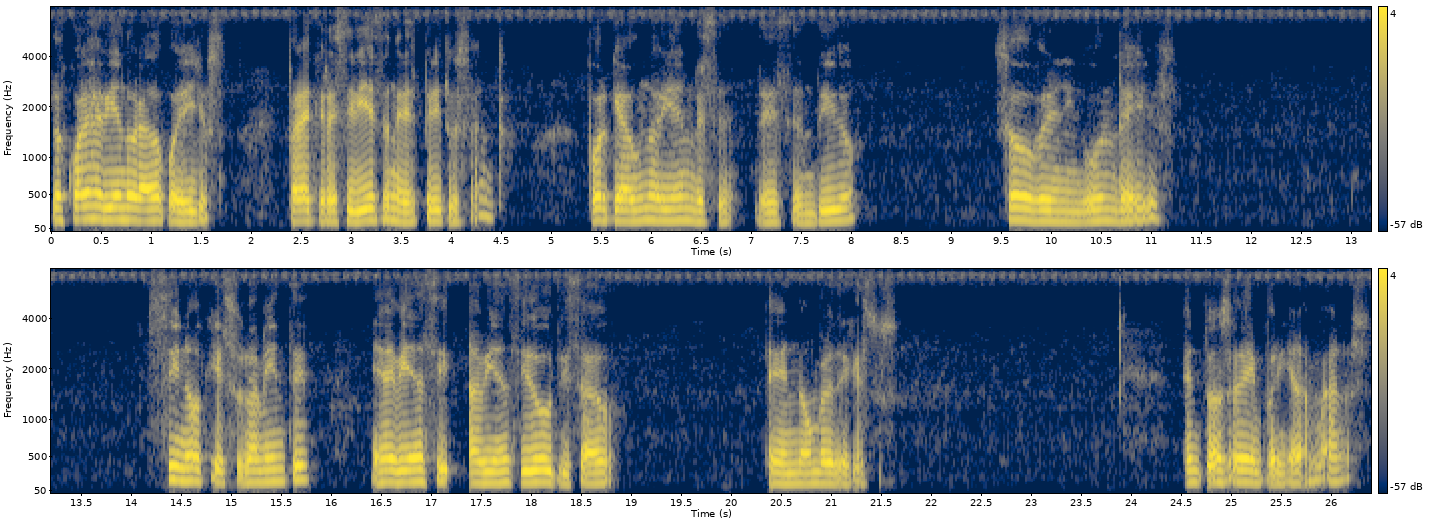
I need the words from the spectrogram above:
los cuales habían orado por ellos para que recibiesen el Espíritu Santo, porque aún no habían descendido sobre ninguno de ellos, sino que solamente habían, habían sido bautizados en nombre de Jesús. Entonces le imponían las manos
